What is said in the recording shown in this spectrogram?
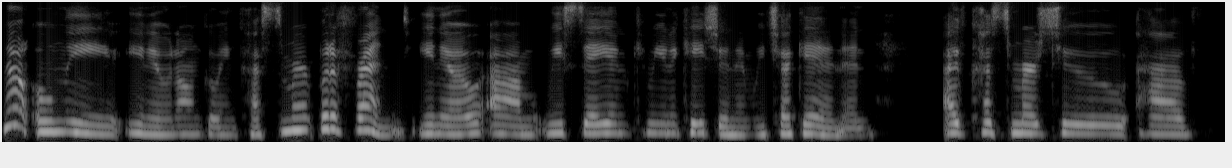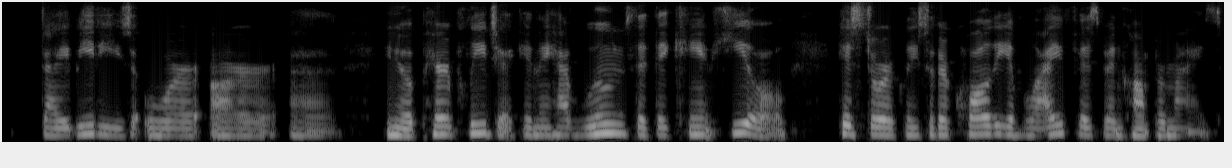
not only, you know, an ongoing customer, but a friend, you know? Um, we stay in communication and we check in, and I have customers who have diabetes or are, uh, you know, paraplegic and they have wounds that they can't heal historically, so their quality of life has been compromised.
